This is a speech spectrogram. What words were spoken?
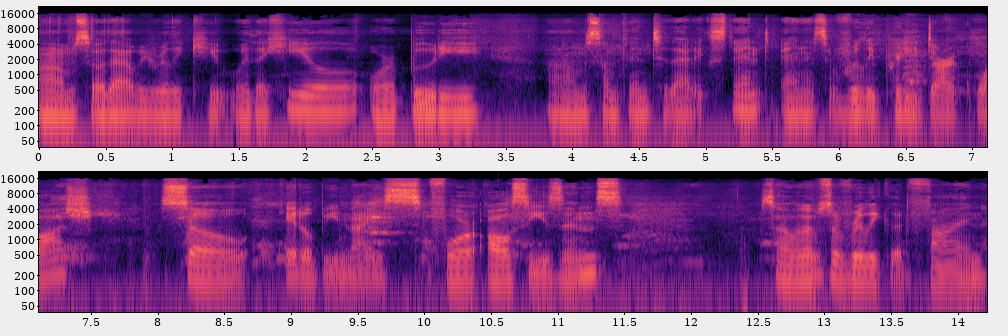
Um, so that would be really cute with a heel or a booty um, something to that extent. And it's a really pretty dark wash, so it'll be nice for all seasons. So that was a really good find,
